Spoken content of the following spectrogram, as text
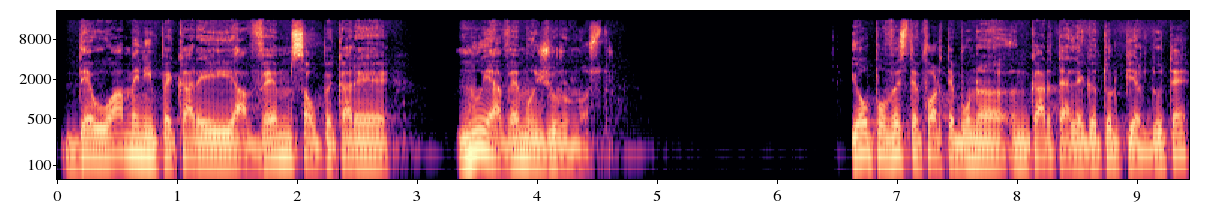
de oamenii pe care îi avem sau pe care nu îi avem în jurul nostru. E o poveste foarte bună în cartea Legături pierdute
